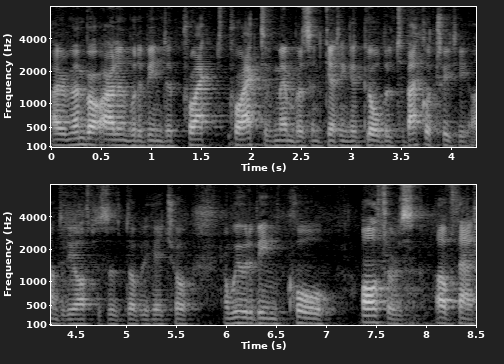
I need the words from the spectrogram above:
I remember Ireland would have been the proact- proactive members in getting a global tobacco treaty under the auspices of WHO, and we would have been co authors of that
